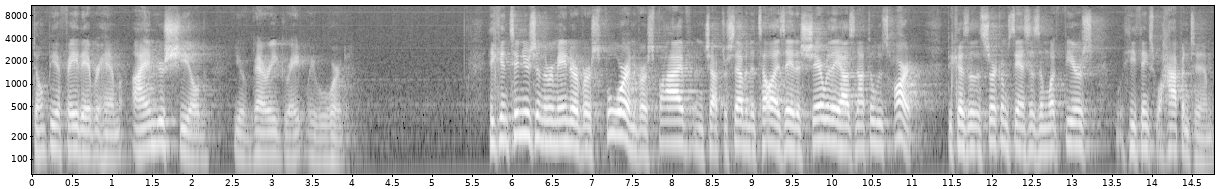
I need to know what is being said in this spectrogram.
Don't be afraid, Abraham. I am your shield, your very great reward. He continues in the remainder of verse 4 and verse 5 and chapter 7 to tell Isaiah to share with Ahaz not to lose heart because of the circumstances and what fears he thinks will happen to him.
